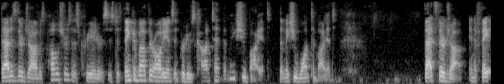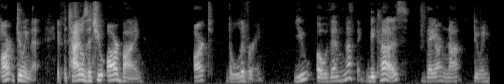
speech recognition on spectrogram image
That is their job as publishers, as creators, is to think about their audience and produce content that makes you buy it, that makes you want to buy it. That's their job. And if they aren't doing that, if the titles that you are buying aren't delivering, you owe them nothing because they are not doing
